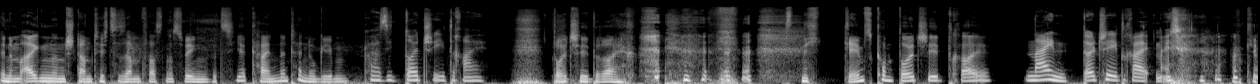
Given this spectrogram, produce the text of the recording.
in einem eigenen Stammtisch zusammenfassen. Deswegen wird es hier kein Nintendo geben. Quasi deutsche E E3. Deutsche E3. Ist nicht Gamescom Deutsche E3? Nein, deutsche E3. Nein. Okay.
